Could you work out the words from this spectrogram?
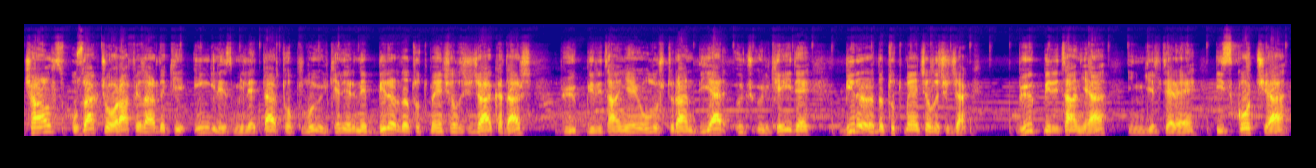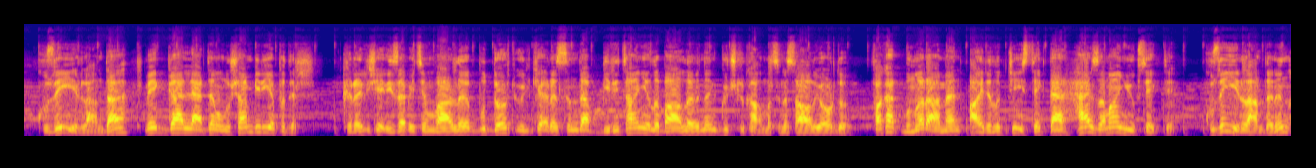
Charles uzak coğrafyalardaki İngiliz Milletler Topluluğu ülkelerini bir arada tutmaya çalışacağı kadar Büyük Britanya'yı oluşturan diğer 3 ülkeyi de bir arada tutmaya çalışacak. Büyük Britanya, İngiltere, İskoçya, Kuzey İrlanda ve Galler'den oluşan bir yapıdır. Kraliçe Elizabeth'in varlığı bu dört ülke arasında Britanyalı bağlarının güçlü kalmasını sağlıyordu. Fakat buna rağmen ayrılıkçı istekler her zaman yüksekti. Kuzey İrlanda'nın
